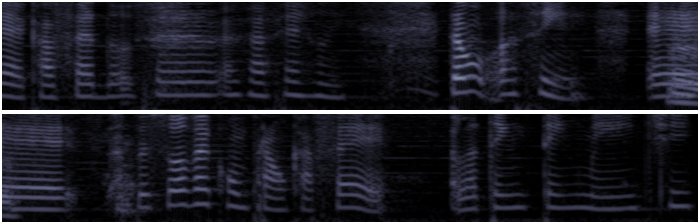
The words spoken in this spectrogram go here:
é. Café doce é, é café ruim. Então, assim, é, Hum. a pessoa vai comprar um café, ela tem que ter em mente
